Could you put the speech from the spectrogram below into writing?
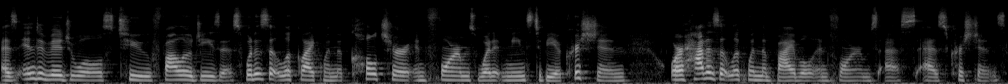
as individuals to follow Jesus. What does it look like when the culture informs what it means to be a Christian? Or how does it look when the Bible informs us as Christians?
